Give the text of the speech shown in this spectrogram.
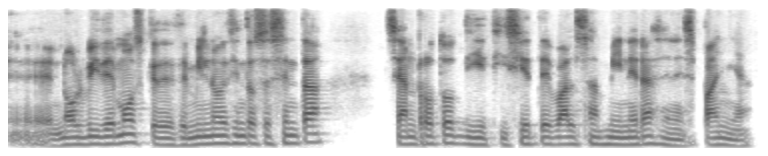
Eh, no olvidemos que desde 1960 se han roto 17 balsas mineras en España,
